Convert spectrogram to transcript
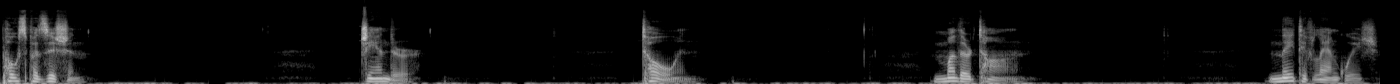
postposition, gender, tone, mother tongue, native language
